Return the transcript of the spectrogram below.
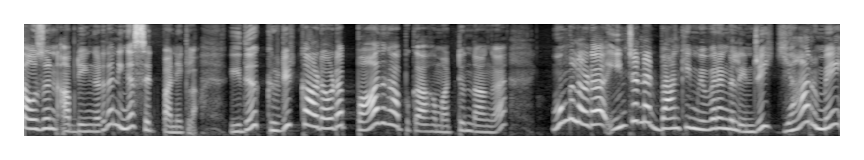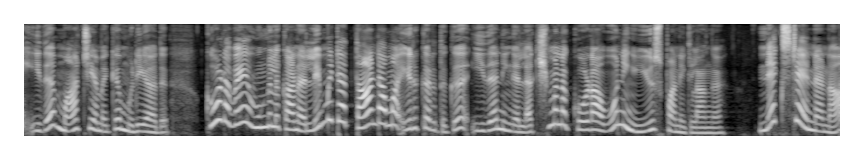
தௌசண்ட் அப்படிங்கிறத நீங்கள் செட் பண்ணிக்கலாம். இது கிரெடிட் கார்டோட பாதுகாப்புக்காக மட்டும்தாங்க. உங்களோட இன்டர்நெட் பேங்கிங் விவரங்கள் இன்றி யாருமே இதை மாற்றியமைக்க முடியாது. கூடவே உங்களுக்கான லிமிட்டை தாண்டாம இருக்கிறதுக்கு இதை நீங்க லக்ஷ்மண கோடாவும் நீங்க யூஸ் பண்ணிக்கலாங்க. நெக்ஸ்ட் என்னன்னா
